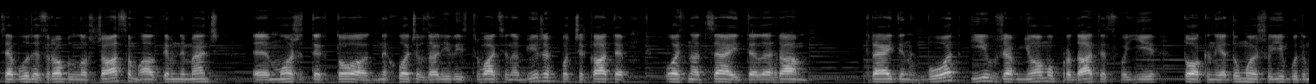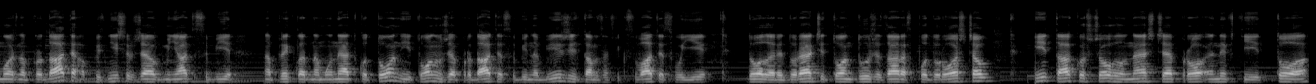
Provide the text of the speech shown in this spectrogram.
це буде зроблено з часом, але тим не менш е, можете, хто не хоче взагалі реєструватися на біржах, почекати ось на цей Telegram трейдинг бот і вже в ньому продати свої токени. Я думаю, що їх буде можна продати, а пізніше вже обміняти собі, наприклад, на монетку тон і тон вже продати собі на біржі, там зафіксувати свої долари. До речі, тон дуже зараз подорожчав. І також, що головне ще про NFT, то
